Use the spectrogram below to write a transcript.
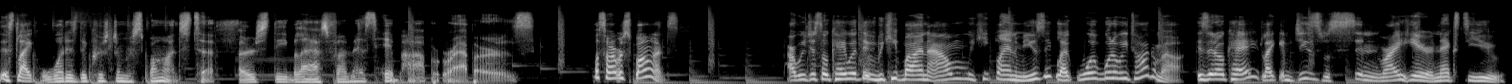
it's like, what is the Christian response to thirsty, blasphemous hip hop rappers? What's our response? Are we just okay with it? We keep buying the album, we keep playing the music. Like, what, what are we talking about? Is it okay? Like, if Jesus was sitting right here next to you,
